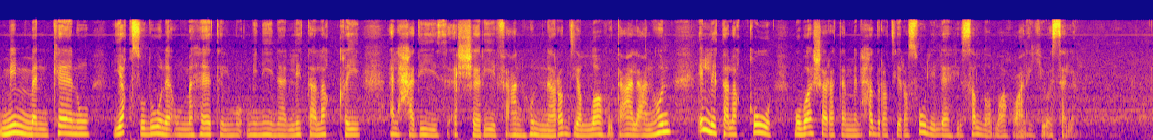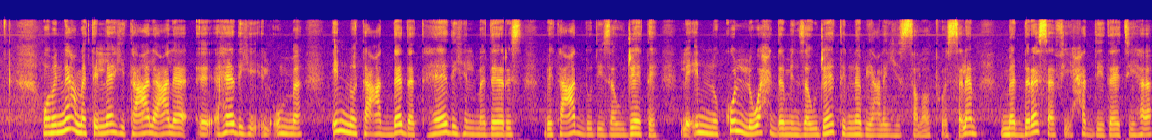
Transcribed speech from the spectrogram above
ممن كانوا يقصدون أمهات المؤمنين لتلقي الحديث الشريف عنهن رضي الله تعالى عنهن اللي تلقوه مباشرة من حضرة رسول الله صلى الله عليه وسلم. ومن نعمة الله تعالى على هذه الأمة أنه تعددت هذه المدارس بتعدد زوجاته لأن كل واحدة من زوجات النبي عليه الصلاة والسلام مدرسة في حد ذاتها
